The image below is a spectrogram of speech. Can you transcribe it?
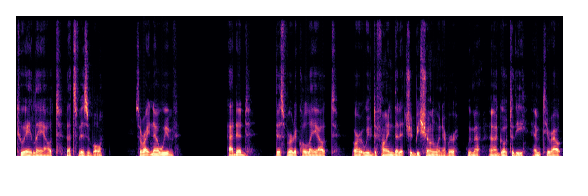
to a layout that's visible. So right now we've added this vertical layout, or we've defined that it should be shown whenever we uh, go to the empty route.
